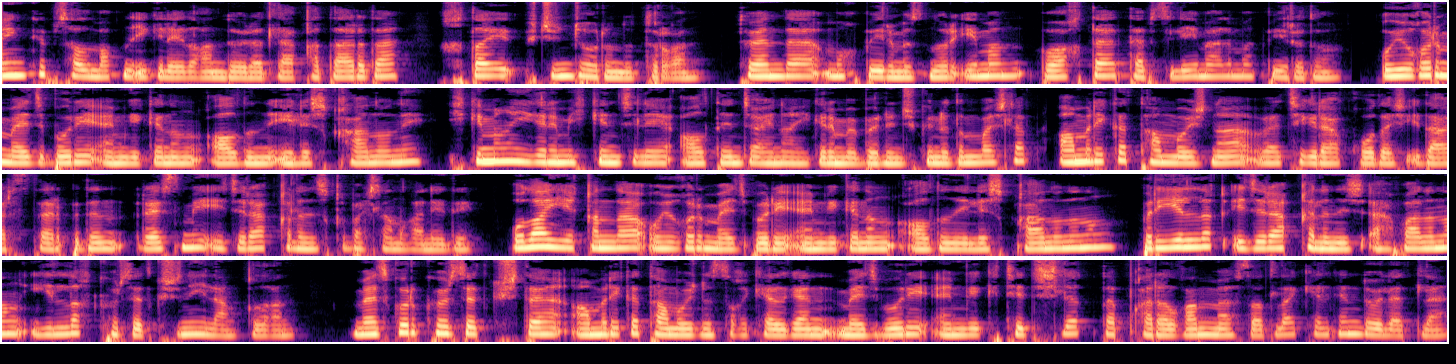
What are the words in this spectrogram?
eng ko'p salmoqni egallaydigan davlatlar qatorida Xitoy 3 o'rinda turgan. Tuanda muxbirimiz Nur Iman bu haqda tafsiliy ma'lumot berdi. Uyg'ur majburiy emgakining oldini olish qonuni 2022 yili 6 oyning 21 kunidan boshlab Amerika Tamojna va chegara qo'g'dash idorasi tomonidan rasmiy ijro qilinishga boshlangan edi. Ular yaqinda ئۇيغۇر majburiy ئەمگىكىنىڭ oldini ئېلىش qonunining 1 yillik ijro qilinish ahvolining yillik ko'rsatkichini e'lon qilgan. Mazkur ko'rsatkichda Amerika تاموژنىسىغا kelgan majburiy emgak چېتىشلىق deb qaralgan mahsulotlar kelgan davlatlar,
